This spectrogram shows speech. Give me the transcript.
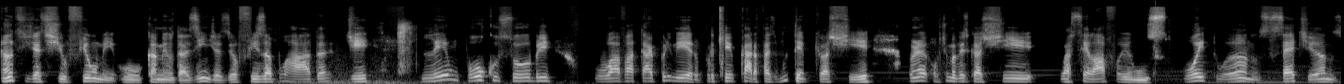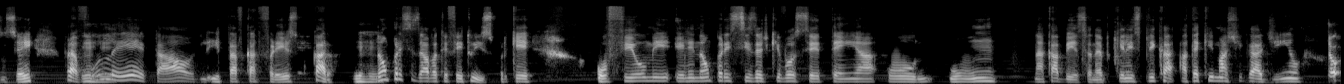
antes de assistir o filme O Caminho das Índias, eu fiz a burrada de ler um pouco sobre o Avatar primeiro, porque, cara, faz muito tempo que eu assisti. A última vez que eu assisti, sei lá, foi uns oito anos, sete anos, não sei. Pra vou uhum. ler e tal, e pra ficar fresco. Cara, uhum. não precisava ter feito isso, porque o filme, ele não precisa de que você tenha o, o um na cabeça, né? Porque ele explica até que mastigadinho então,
